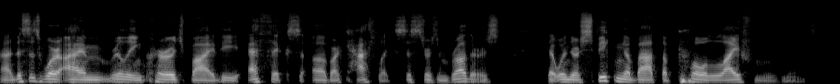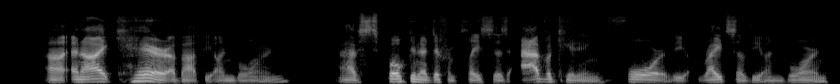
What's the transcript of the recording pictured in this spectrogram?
uh, this is where I'm really encouraged by the ethics of our Catholic sisters and brothers that when they're speaking about the pro life movement, uh, and I care about the unborn, I have spoken at different places advocating for the rights of the unborn.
